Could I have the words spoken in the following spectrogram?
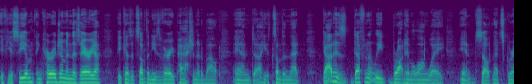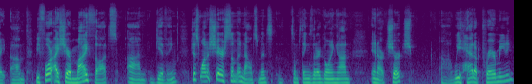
if you see him, encourage him in this area because it's something he's very passionate about, and uh, it's something that God has definitely brought him a long way in. So that's great. Um, before I share my thoughts on giving, just want to share some announcements, some things that are going on in our church. Uh, we had a prayer meeting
